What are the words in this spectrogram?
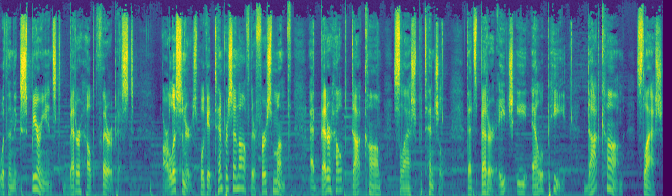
with an experienced BetterHelp therapist. Our listeners will get 10% off their first month at betterhelp.com slash potential. That's better, H-E-L-P dot com slash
